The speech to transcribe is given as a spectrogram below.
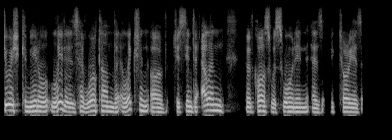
Jewish communal leaders have welcomed the election of Jacinta Allan, who, of course, was sworn in as Victoria's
